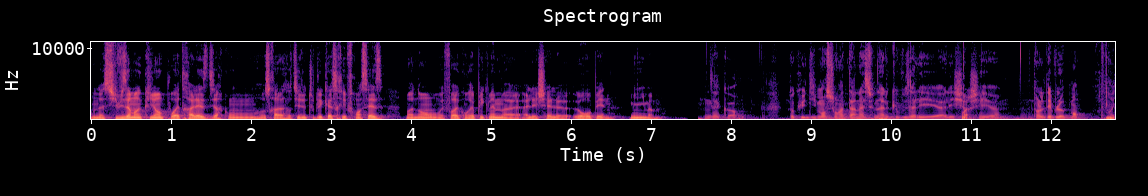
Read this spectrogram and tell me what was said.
on a suffisamment de clients pour être à l'aise, dire qu'on sera à la sortie de toutes les casseries françaises. Maintenant, il faudrait qu'on réplique même à, l'échelle européenne, minimum. D'accord. Donc une dimension internationale que vous allez aller chercher dans le développement. Oui.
